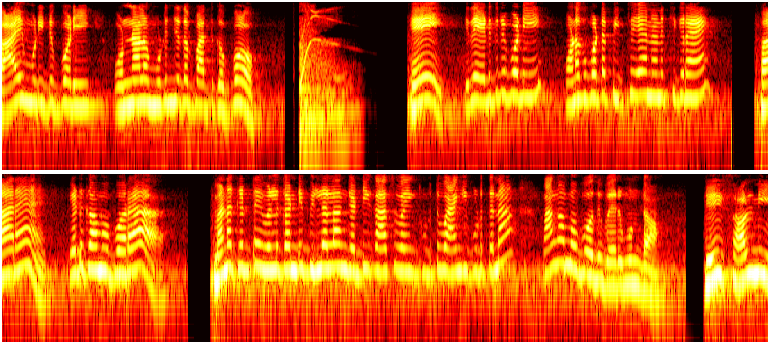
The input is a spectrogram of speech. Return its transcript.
வாய் முடிட்டு போடி. உன்னால முடிஞ்சதை பாத்துக்க போ. ஏய் இதை எடுத்துட்டு போடி. உனக்கு போட்ட பிச்சையா நினைச்சுக்கிறேன்? பாரு எடுக்காம போறா? மெனக்கெட்டு விழுக்காண்டி பில்லெல்லாம் கட்டி காசு வாங்கி கொடுத்து வாங்கி கொடுத்தனா வாங்காம போகுது வேறு டேய் ஏய் சாலினி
